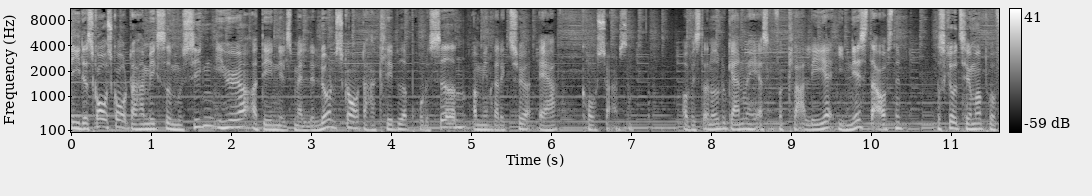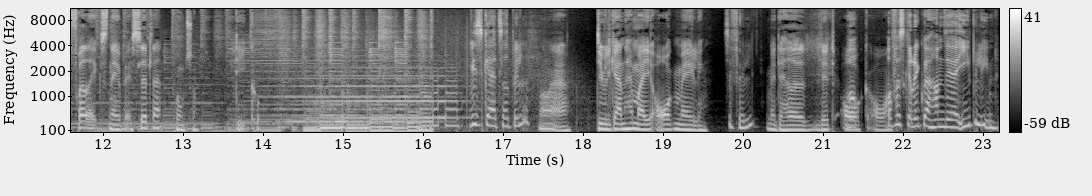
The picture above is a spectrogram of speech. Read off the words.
Det er Ida Skovsgaard, der har mixet musikken, I hører, og det er Niels Malte Lundsgaard, der har klippet og produceret den, og min redaktør er Kåre Sørensen. Og hvis der er noget, du gerne vil have, jeg skal forklare Lea i næste afsnit, så skriv til mig på frederik.dk. Vi skal have taget billede, Nå ja, de vil gerne have mig i orkmaling, selvfølgelig. men det havde lidt ork over. Hvorfor skal du ikke være ham der, Ibelin?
